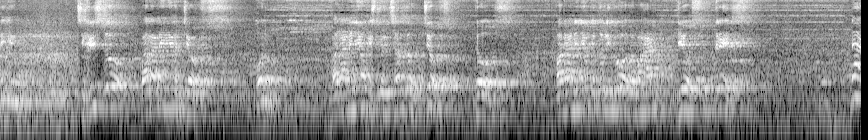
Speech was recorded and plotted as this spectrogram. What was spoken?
Ninyo. Si Kristo, para ninyo Diyos. Uno. Para ninyo ang Espiritu Santo, Diyos. Dos. Para ninyo Katoliko, Ramahan, Diyos. Tres. Na.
